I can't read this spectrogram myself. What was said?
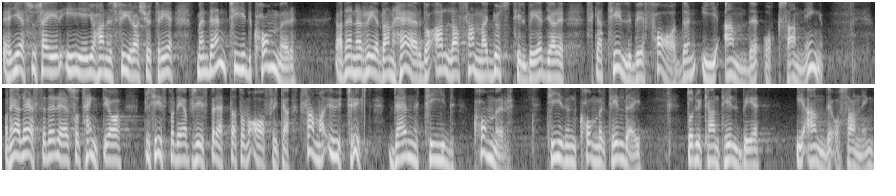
Eh, Jesus säger i Johannes 4.23, men den tid kommer Ja, den är redan här då alla sanna gudstillbedjare ska tillbe Fadern i ande och sanning. Och när jag läste det där så tänkte jag precis på det jag precis berättat om Afrika, samma uttryck, den tid kommer. Tiden kommer till dig då du kan tillbe i ande och sanning.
